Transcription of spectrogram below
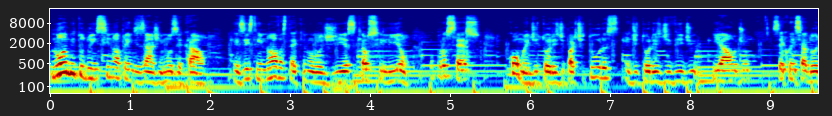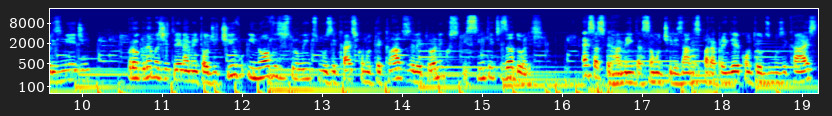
No âmbito do ensino-aprendizagem musical, existem novas tecnologias que auxiliam o processo, como editores de partituras, editores de vídeo e áudio, sequenciadores MIDI, programas de treinamento auditivo e novos instrumentos musicais como teclados eletrônicos e sintetizadores. Essas ferramentas são utilizadas para aprender conteúdos musicais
